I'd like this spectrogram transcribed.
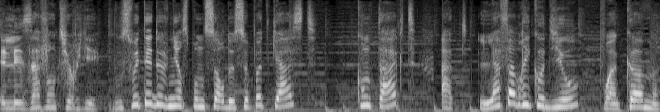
Les Aventuriers. Vous souhaitez devenir sponsor de ce podcast? Contact à lafabriquaudio.com.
